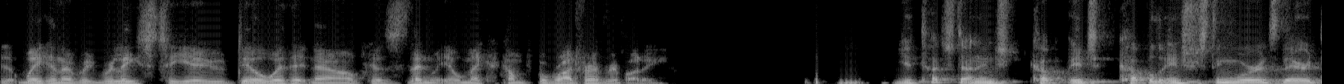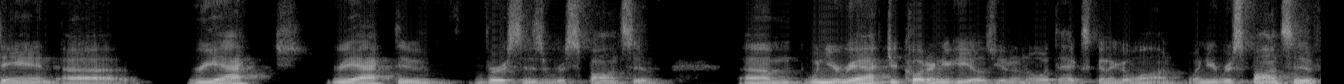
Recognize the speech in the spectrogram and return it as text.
that we're going to re- release to you. Deal with it now because then it'll make a comfortable ride for everybody. You touched on a couple of interesting words there, Dan. Uh, react, reactive versus responsive. Um, when you react, you're caught on your heels. You don't know what the heck's going to go on. When you're responsive,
